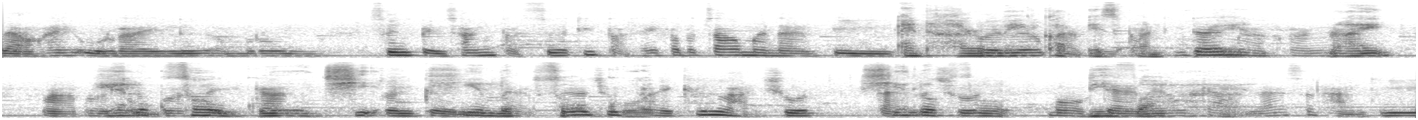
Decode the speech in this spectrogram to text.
แล้วให้อุไรลืออำรุง ซึ่งเป็นช่างตัดเสื้อที่ตัดให้ข้าพเจ้ามานานปี And her ช่วยเลือกแบบ makeup is ต่าง on ๆที่ได้มา point, ครั้งนั้น right? มาผ He สม looks ผ so สานกัน good. She จนเกิด he แบบ looks เสื้อ so ชุดไทย good. ขึ้นหลายชุด She แต่ละ looks ชุด so เหมาะแก่ในโอกาส divine. และสถานที่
